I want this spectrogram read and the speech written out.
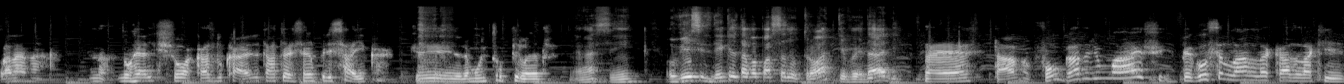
Lá na, na- no reality show A Casa do Caralho, ele tava torcendo pra ele sair, cara. Porque ele é muito pilantra. Ah, sim. Eu vi esses dias que ele tava passando trote, é verdade? É, tava folgado demais, filho. Pegou o celular da casa lá que,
